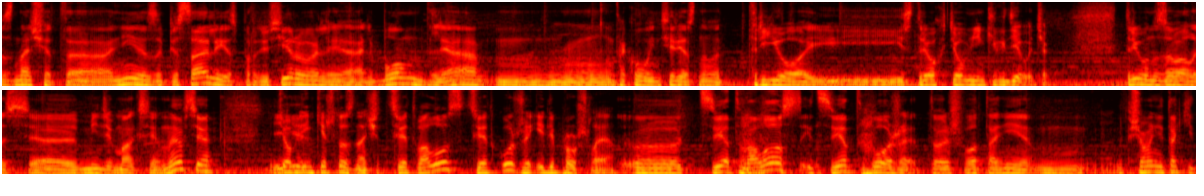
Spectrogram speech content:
значит, они записали и спродюсировали альбом для м- такого интересного трио из трех темненьких девочек. Трио называлось э, Миди, Макси и Нефти. Темненький и... что значит? Цвет волос, цвет кожи или прошлое? Э, цвет волос и цвет кожи. То есть вот они... Причем они такие,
